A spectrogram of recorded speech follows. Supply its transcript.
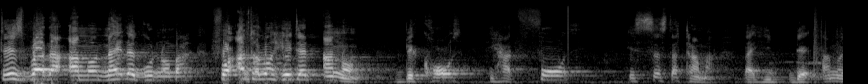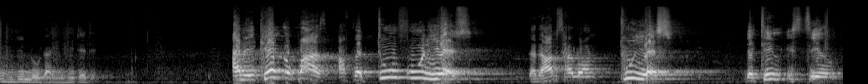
to his brother Amnon, neither good number, for Absalom hated Amnon because he had forced his sister Tamar, but he, the Amnon didn't know that he hated him. And it came to pass after two full years that Absalom, two years, the thing is still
